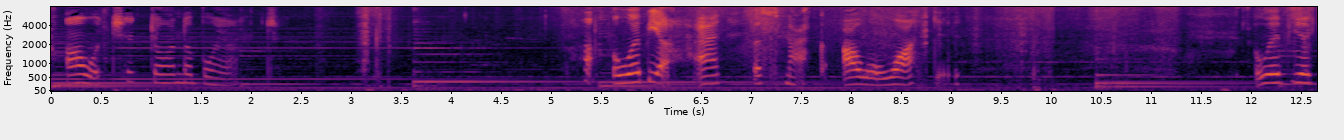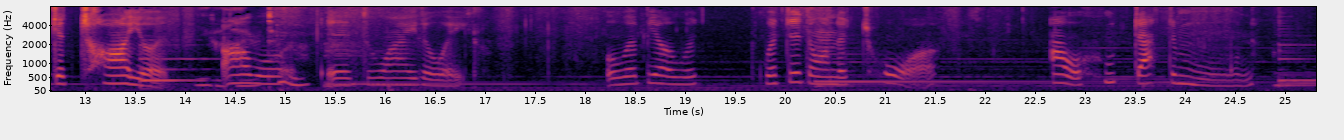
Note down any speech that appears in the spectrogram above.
apples. Owl sits on the branch. Uh, Olivia had a snack. I will watched it. Olivia gets tired. Owl is wide awake. Olivia witches on the tour. Owl hoots at the moon.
